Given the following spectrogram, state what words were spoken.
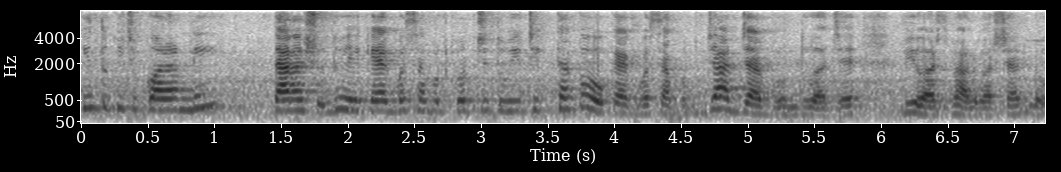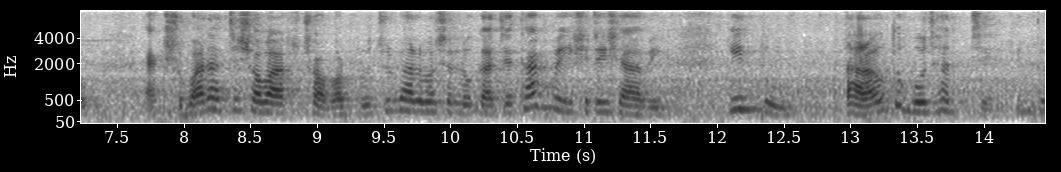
কিন্তু কিছু করার নেই। তারা শুধু একে একবার সাপোর্ট করছে, তুমি ঠিক থাকো, ওকে একবার সাপোর্ট যার যার বন্ধু আছে ভিউয়ার্স ভালোবাসার লোক, একশোবার আছে, সবার সবার প্রচুর ভালোবাসার লোক আছে, থাকবেই, সেটাই স্বাভাবিক। কিন্তু তারাও তো বোঝাচ্ছে, কিন্তু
